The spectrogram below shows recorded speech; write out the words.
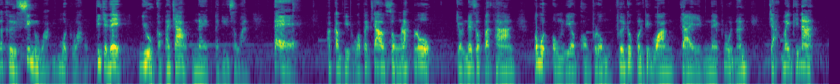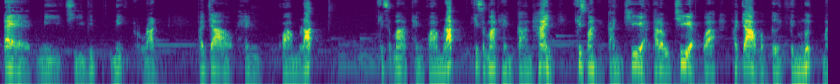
ก็คือสิ้นหวังหมดหวังที่จะได้อยู่กับพระเจ้าในแผ่นดินสวรรค์ แต่พระคัมภีบอกว่าพระเจ้าทรงรักโลก จนได้ทรงประทาน พระบุตรองค์เดียวของพระองค์เพื่อทุกคนที่วางใจในพระบุตรนั้น จะไม่พินาศแต่มีชีวิตนิรันดร์พระเจ้าแห่งความรักคริสต์มาสแห่งความรักคริสต์มาสแห่งการให้คริสต์มาสแห่งการเชื่อ ถ้าเราเชื่อว่าพระเจ้ามาเกิดเป็นมนุษย์มา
